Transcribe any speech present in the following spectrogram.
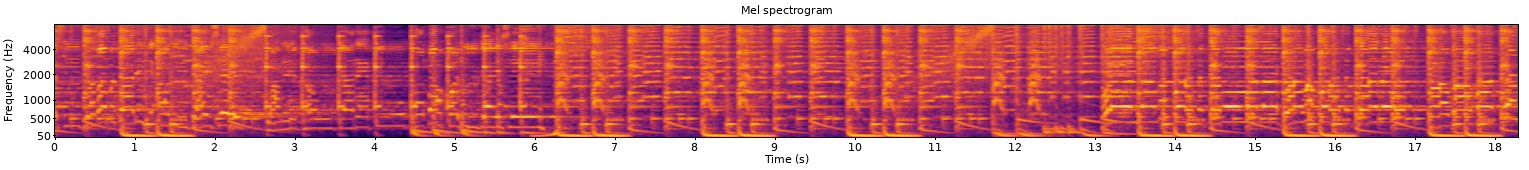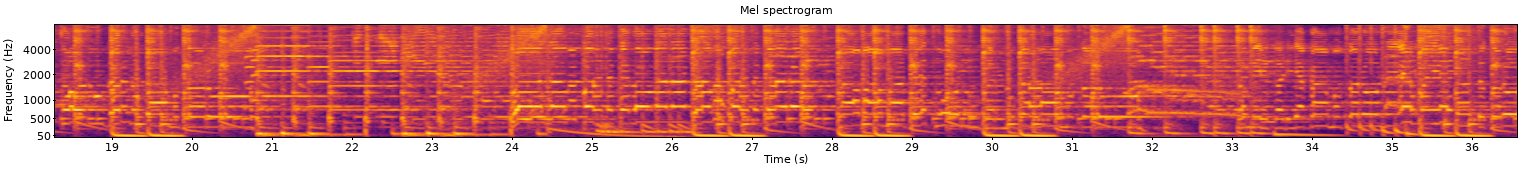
પછી જવાબદારી આવી જાય છે. ક્યારે ખાવું ક્યારે પીવું ખબર પડી જાય છે. ઘડિયા કામ કરો ને મય વાત કરો.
